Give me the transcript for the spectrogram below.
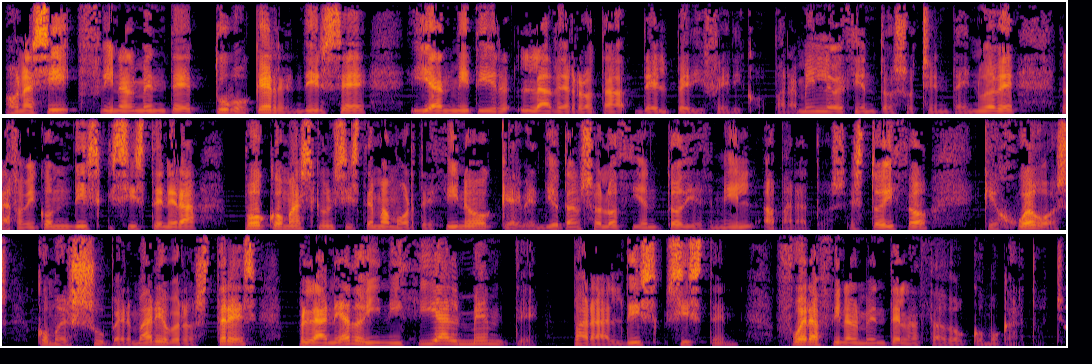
Aún así, finalmente tuvo que rendirse y admitir la derrota del periférico. Para 1989, la Famicom Disk System era poco más que un sistema mortecino que vendió tan solo 110.000 aparatos. Esto hizo que juegos como el Super Mario Bros. 3, planeado inicialmente para el Disk System, fuera finalmente lanzado como cartucho.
